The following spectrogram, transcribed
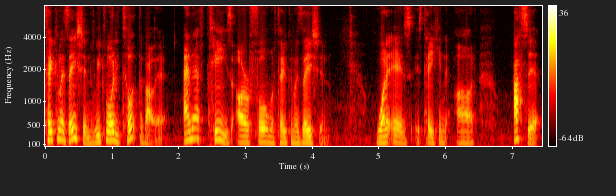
tokenization, we've already talked about it. NFTs are a form of tokenization. What it is, is taking our asset,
